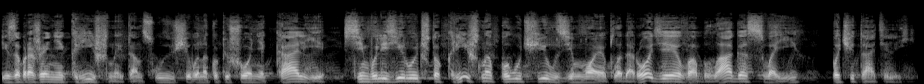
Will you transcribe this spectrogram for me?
Изображение Кришны, танцующего на капюшоне кальи, символизирует, что Кришна получил земное плодородие во благо своих почитателей.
